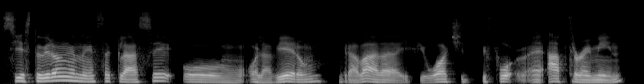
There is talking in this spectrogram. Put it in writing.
Si estuvieron en esta clase o, o la vieron grabada, if you watch it before, uh, after, I mean,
